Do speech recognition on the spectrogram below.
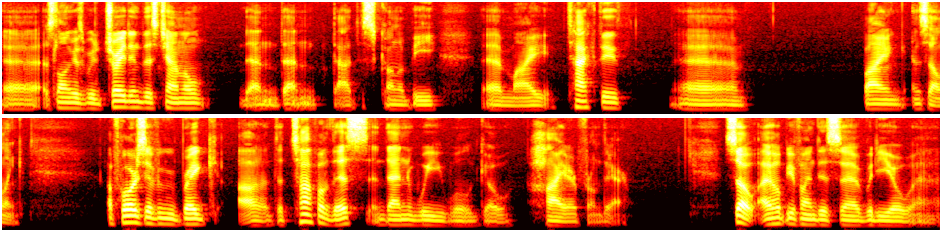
uh, as long as we're trading this channel, then then that is gonna be uh, my tactic, uh, buying and selling. Of course, if we break uh, the top of this, then we will go higher from there. So I hope you find this uh, video uh,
